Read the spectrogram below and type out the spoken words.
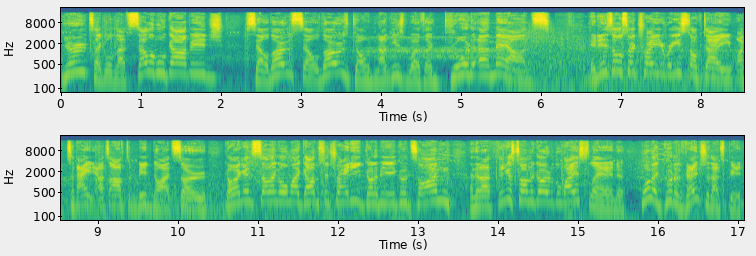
You take all that sellable garbage. Sell those, sell those. Gold nuggies worth a good amount. It is also tradie restock day, like today now, it's after midnight, so going and selling all my gubs to tradie, gonna be a good time, and then I think it's time to go to the wasteland. What a good adventure that's been.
